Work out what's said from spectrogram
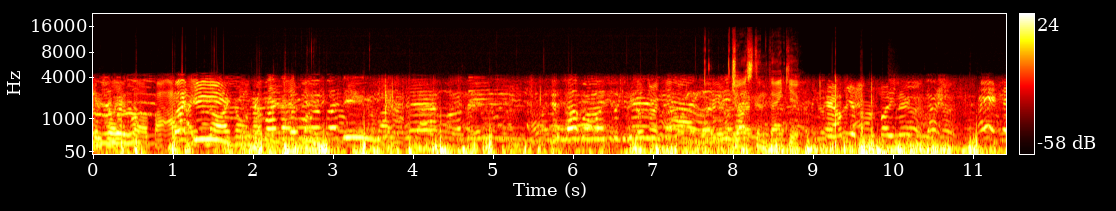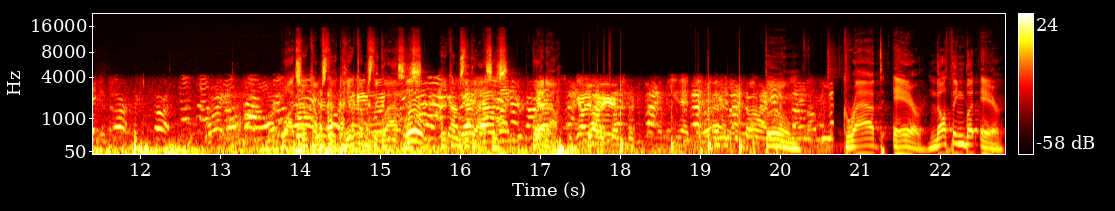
Control yourself. Justin, thank you. Hey, I'll be about buddy next. Hey, take a start, take a start. Watch, here comes the here comes the glasses. Here comes the glasses. Right now. Boom. Grabbed air. Nothing but air.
